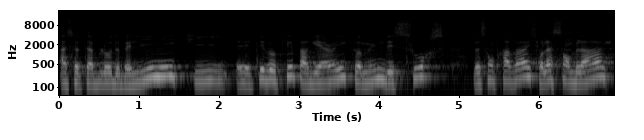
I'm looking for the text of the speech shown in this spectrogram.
à ce tableau de Bellini qui est évoqué par Gary comme une des sources de son travail sur l'assemblage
